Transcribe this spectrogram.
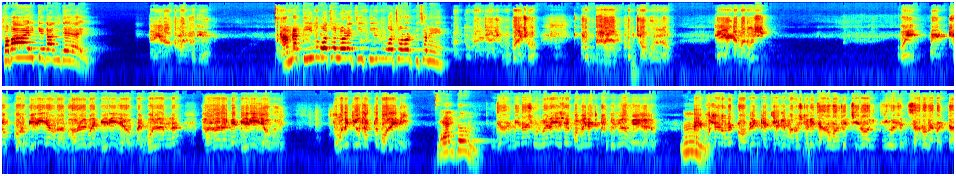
সবাইকে গালি দেয়। আমার তিন বছর লড়েছি তিন বছর ওর পিছনে তোমরা যা শুরু করেছ খুব খারাপ খুব জঘন্য। ঠিক আছে একটা মানুষ ওই চুপ করো বেরিয়ে যাও না ভালো লাগবে বেরিয়ে যাও। আমি বললাম না ভালো লাগবে বেরিয়ে যাও ভাই। তোমাদের কেউ থাকতে বলেনি। একদম। জানবে না শুনবে না এসে কমেন্ট একটা ঠুকে দিলে হয়ে গেল। হুম। বুঝে আমাদের প্রবলেমটা কি? আগে মানুষটাকে জানো মানুষের চেনো কি হয়েছে জানো ব্যাপারটা।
